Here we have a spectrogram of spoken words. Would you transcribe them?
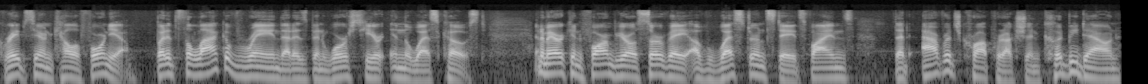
grapes here in California. But it's the lack of rain that has been worst here in the West Coast. An American Farm Bureau survey of western states finds that average crop production could be down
